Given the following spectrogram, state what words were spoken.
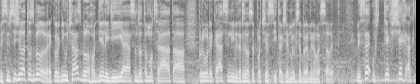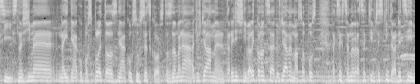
Myslím si, že letos byl rekordní účast, bylo hodně lidí a já jsem za to moc rád a průvod je krásný, vydržel se počasí, takže my už se budeme jenom veselit. My se už těch všech akcí snažíme najít nějakou pospolitost, nějakou sousedskost. To znamená, ať už děláme tradiční velikonoce, ať už děláme masopust, tak se chceme vracet k tím českým tradicím,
